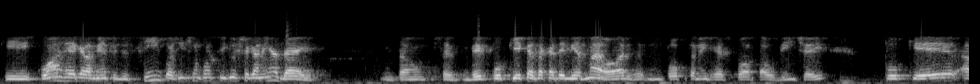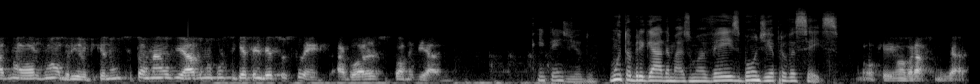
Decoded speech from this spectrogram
que com o regramento de 5 a gente não conseguiu chegar nem a 10. Então, você vê por que, que as academias maiores, um pouco também de resposta ao 20 aí, porque as maiores não abriram, porque não se tornava viável, não conseguia atender seus clientes. Agora se torna viável. Entendido. Muito obrigada mais uma vez. Bom dia para vocês. Ok, um abraço. Obrigado.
